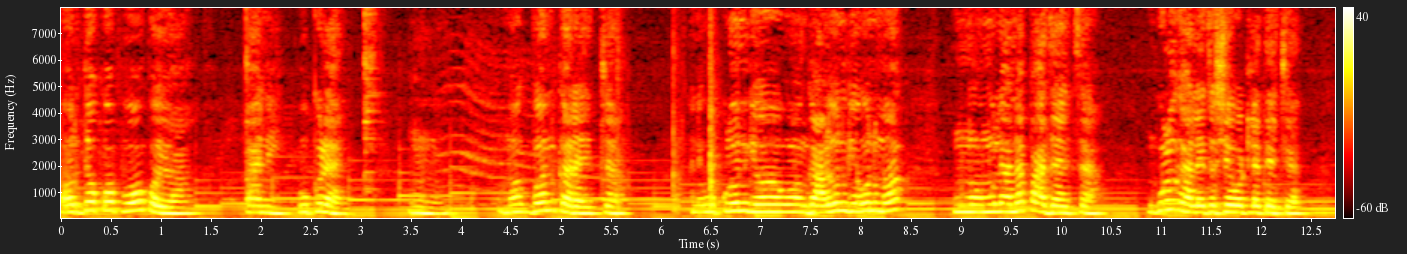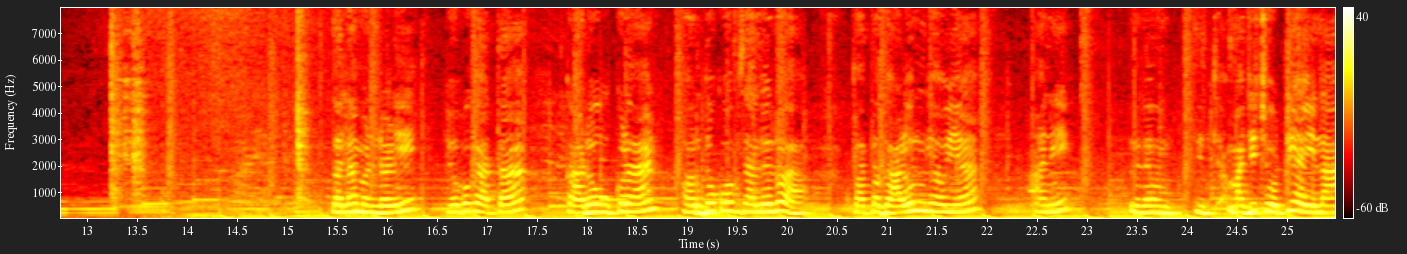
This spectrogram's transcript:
अर्ध कप हो कोया. पाणी उकळ्यान मग बंद करायचा. आणि उकळून घेऊ गाळून घेऊन मग म- मुलांना पाजायचा. गुळ घालायचा शेवटला त्याच्यात. चला मंडळी हे बघा आता काढो उकळान अर्ध कोप झालेलो हा. तो आता गाळून घेऊया. आणि माझी छोटी आई ना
